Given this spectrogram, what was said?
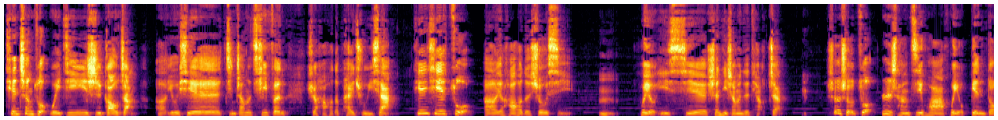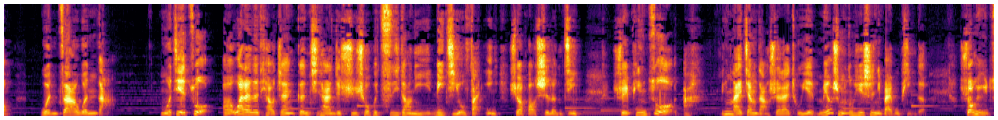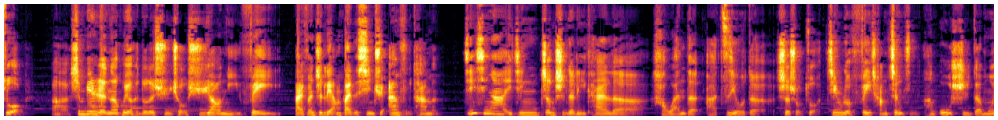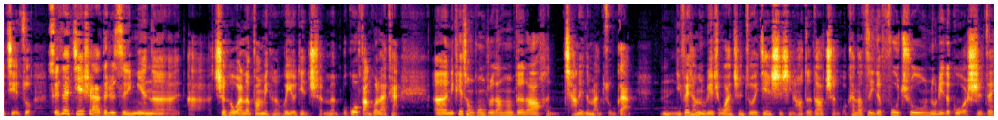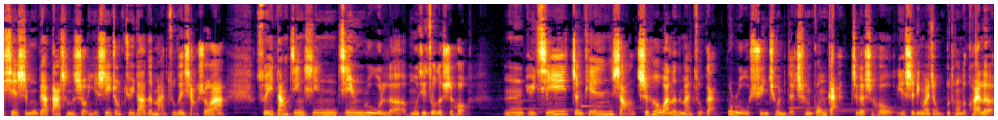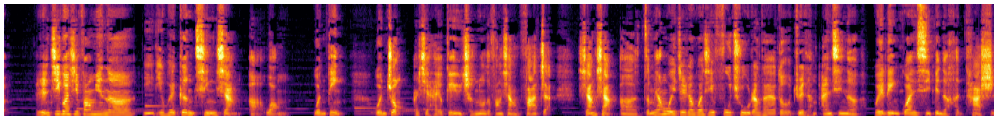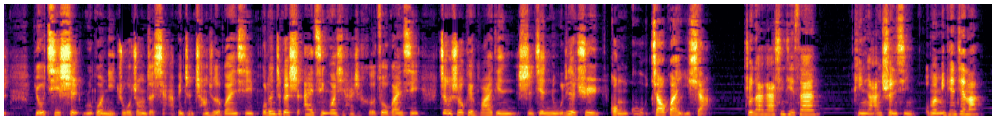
天秤座危机意识高涨，呃，有一些紧张的气氛，需要好好的排除一下。天蝎座啊，要好好的休息，嗯，会有一些身体上面的挑战。射手座日常计划会有变动，稳扎稳打。摩羯座。呃，外来的挑战跟其他人的需求会刺激到你立即有反应，需要保持冷静。水瓶座啊，兵来将挡，水来土掩，没有什么东西是你摆不平的。双鱼座啊，身边人呢会有很多的需求，需要你费百分之两百的心去安抚他们。金星啊，已经正式的离开了好玩的啊自由的射手座，进入了非常正经、很务实的摩羯座。所以在接下来的日子里面呢，啊。吃喝玩乐方面可能会有点沉闷，不过反过来看，呃，你可以从工作当中得到很强烈的满足感。嗯，你非常努力去完成做一件事情，然后得到成果，看到自己的付出努力的果实，在现实目标达成的时候，也是一种巨大的满足跟享受啊。所以当金星进入了摩羯座的时候，嗯，与其整天想吃喝玩乐的满足感，不如寻求你的成功感。这个时候也是另外一种不同的快乐。人际关系方面呢，你一定会更倾向啊往稳定、稳重，而且还有给予承诺的方向发展。想想呃，怎么样为这段关系付出，让大家都觉得很安心呢？会令关系变得很踏实。尤其是如果你着重着想要变成长久的关系，不论这个是爱情关系还是合作关系，这个时候可以花一点时间，努力的去巩固、浇灌一下。祝大家星期三平安顺心，我们明天见啦！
